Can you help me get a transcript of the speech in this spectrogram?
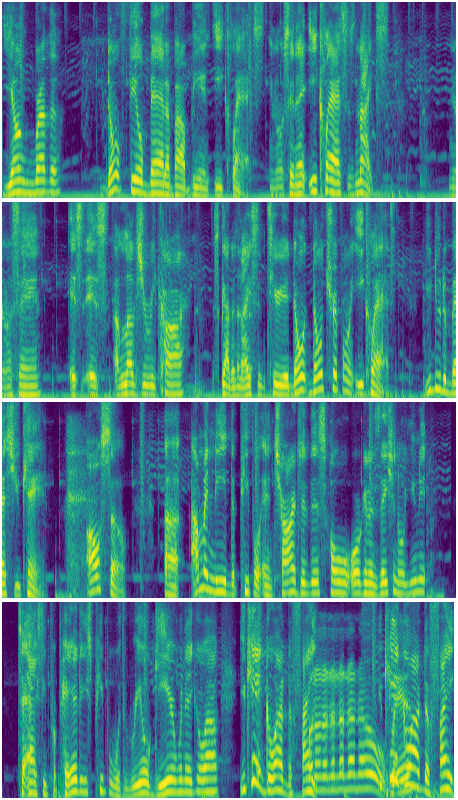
Young brother, don't feel bad about being E class. You know what I'm saying? That E class is nice. You know what I'm saying? It's it's a luxury car. It's got a nice interior. Don't don't trip on E class. You do the best you can. Also, uh, I'm gonna need the people in charge of this whole organizational unit to actually prepare these people with real gear when they go out. You can't go out to fight Oh no no no no no no! you can't man. go out to fight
